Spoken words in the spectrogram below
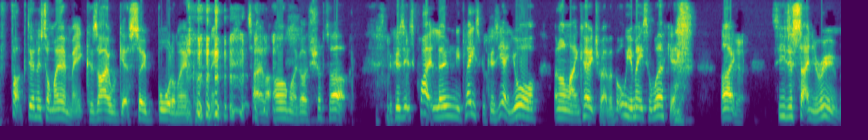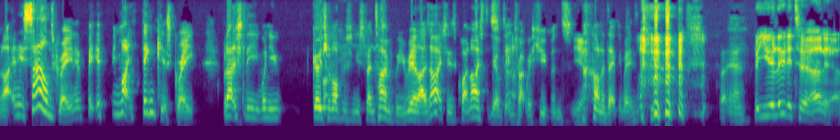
fuck doing this on my own, mate, because I would get so bored of my own company. so I'm like, oh my god, shut up. Because it's quite a lonely place. Because yeah, you're an online coach, whatever, but all your mates are working. like, Yeah. So you just sat in your room, like, and it sounds great, and it, it, you might think it's great, but actually, when you go to an office and you spend time with people, you realise, oh, actually, it's quite nice to be able to interact with humans Yeah. on a daily basis. But yeah. but you alluded to it earlier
